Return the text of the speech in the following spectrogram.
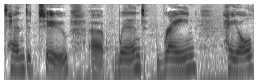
10 to 2. Uh, wind, rain, hail,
